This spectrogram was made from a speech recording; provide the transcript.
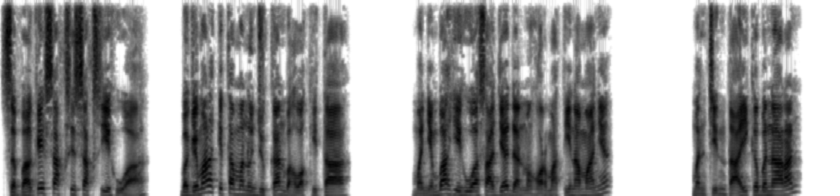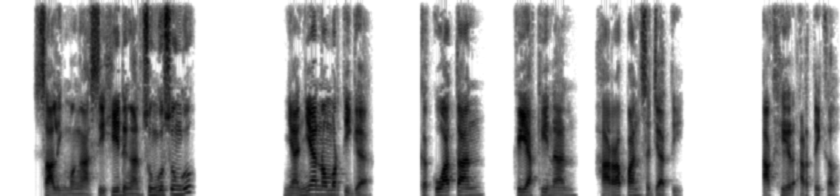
Sebagai saksi-saksi Yehua, bagaimana kita menunjukkan bahwa kita menyembah Yehua saja dan menghormati namanya? Mencintai kebenaran? Saling mengasihi dengan sungguh-sungguh? Nyanyian nomor tiga. Kekuatan, keyakinan, harapan sejati. Akhir artikel.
